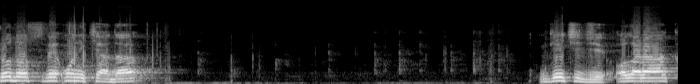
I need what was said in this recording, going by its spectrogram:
Rodos ve 12 ada geçici olarak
